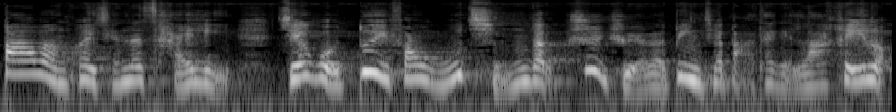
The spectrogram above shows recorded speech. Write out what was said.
八万块钱的彩礼？结果对方无情的拒绝了，并且把他给拉黑了。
